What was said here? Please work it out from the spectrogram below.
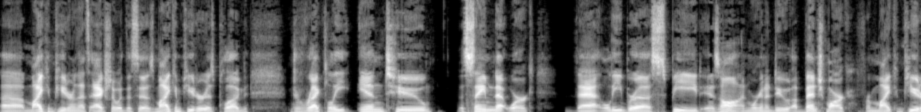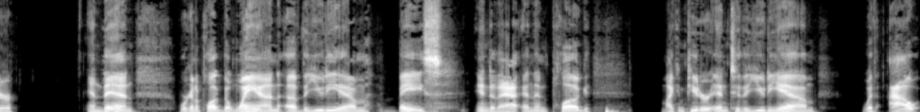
uh, my computer, and that's actually what this is. My computer is plugged directly into the same network that LibreSpeed is on. We're going to do a benchmark from my computer and then we're going to plug the WAN of the UDM base into that and then plug my computer into the UDM without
